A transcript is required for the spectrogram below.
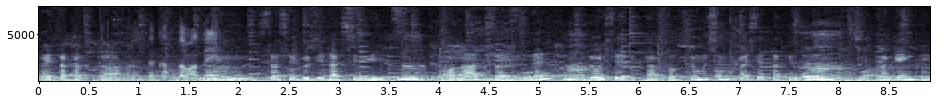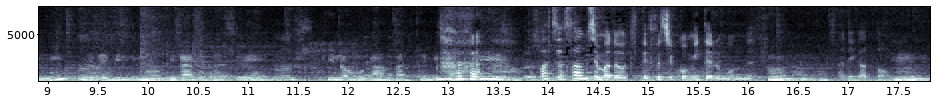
会いたかった。会いたかったわうねん、久しぶりだし、うん。この暑さでね、うん。どうしてるかとっても心配してたけど、うん。まあ、元気にテレビにも見られたし、昨日も頑張って見たし。おばあちゃん3時まで起きて藤子見てるもんね。そうなのありがとう。うん。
